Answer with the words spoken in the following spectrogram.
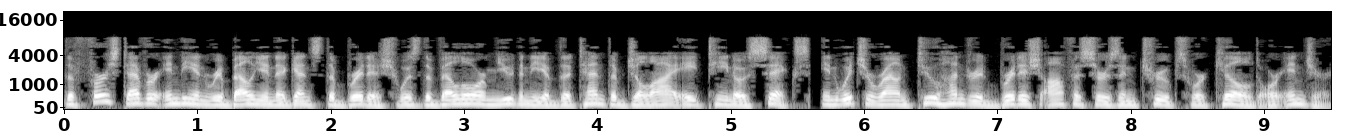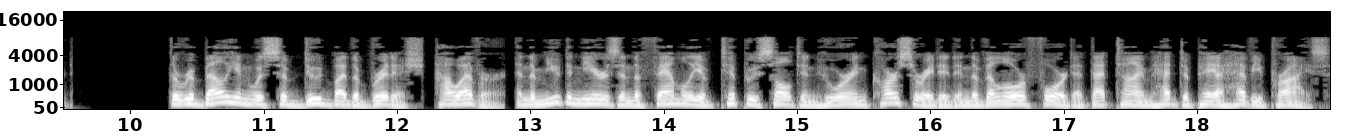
The first ever Indian rebellion against the British was the Vellore Mutiny of 10 July 1806, in which around 200 British officers and troops were killed or injured. The rebellion was subdued by the British, however, and the mutineers and the family of Tippu Sultan who were incarcerated in the Vellore fort at that time had to pay a heavy price.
